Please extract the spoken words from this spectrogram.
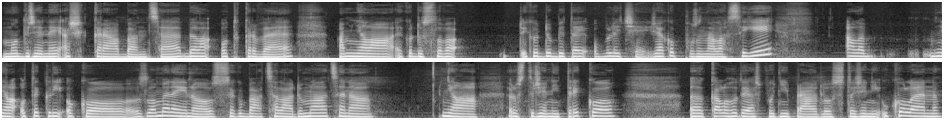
modřiny až krábance, byla od krve a měla jako doslova jako dobitej obličej, že jako poznala si ji, ale měla oteklý oko, zlomený nos, jako byla celá domlácená, měla roztržený triko, eh, kalhoty a spodní prádlo stažený u kolen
